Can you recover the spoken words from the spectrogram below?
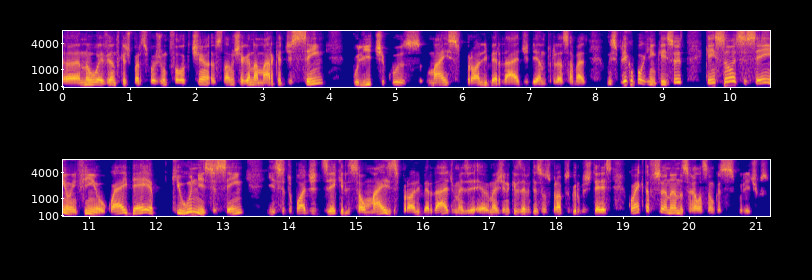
uh, no evento que a gente participou junto falou que tinha, estavam chegando à marca de 100 políticos mais pró-liberdade dentro dessa base. Me explica um pouquinho quem são, quem são esses 100, ou enfim, ou qual é a ideia que une esses 100 e se tu pode dizer que eles são mais pró-liberdade, mas eu imagino que eles devem ter seus próprios grupos de interesse. Como é que está funcionando essa relação com esses políticos?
